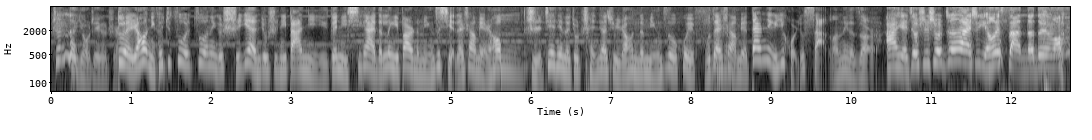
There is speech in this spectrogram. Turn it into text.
真的有这个纸？，对，然后你可以去做做那个实验，就是你把你跟你心爱的另一半的名字写在上面，然后嗯纸渐渐的就沉下去，然后你的名字会浮在上面，但是那个一会儿就散了那个字儿。啊，也就是说真爱是也会散的，对吗？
